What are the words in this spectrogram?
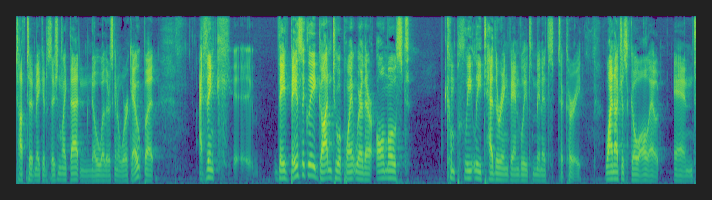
tough to make a decision like that and know whether it's going to work out. But I think uh, they've basically gotten to a point where they're almost completely tethering VanVleet's minutes to Curry. Why not just go all out and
